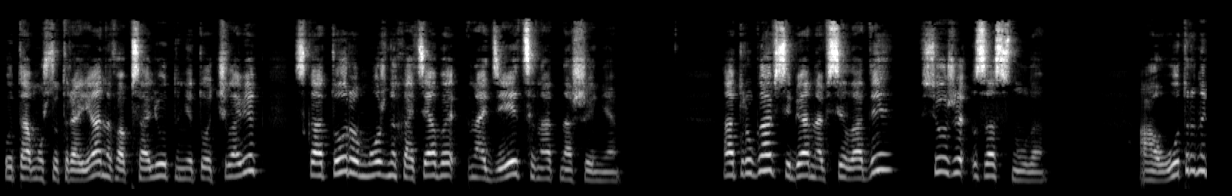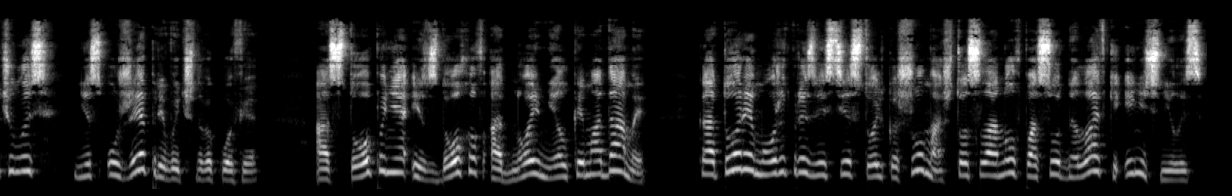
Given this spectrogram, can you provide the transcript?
потому что Троянов абсолютно не тот человек, с которым можно хотя бы надеяться на отношения. Отругав себя на все лады, все же заснула. А утро началось не с уже привычного кофе, а с топания и вздохов одной мелкой мадамы, которая может произвести столько шума, что слону в посудной лавке и не снилось.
